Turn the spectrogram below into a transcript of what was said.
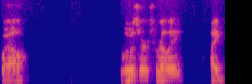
Well, losers, really? Like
